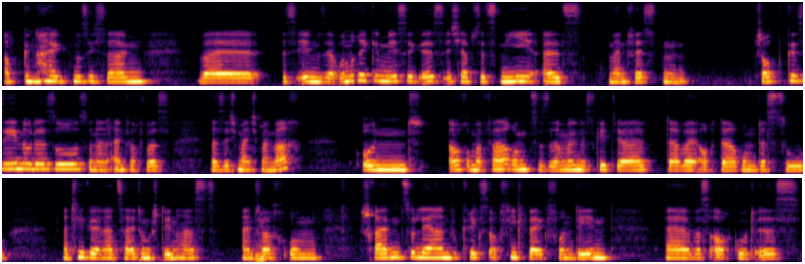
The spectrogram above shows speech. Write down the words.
abgeneigt, muss ich sagen, weil es eben sehr unregelmäßig ist. Ich habe es jetzt nie als meinen festen Job gesehen oder so, sondern einfach was, was ich manchmal mache. Und auch um Erfahrungen zu sammeln. Es geht ja dabei auch darum, dass du Artikel in der Zeitung stehen hast, einfach um schreiben zu lernen. Du kriegst auch Feedback von denen, äh, was auch gut ist.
